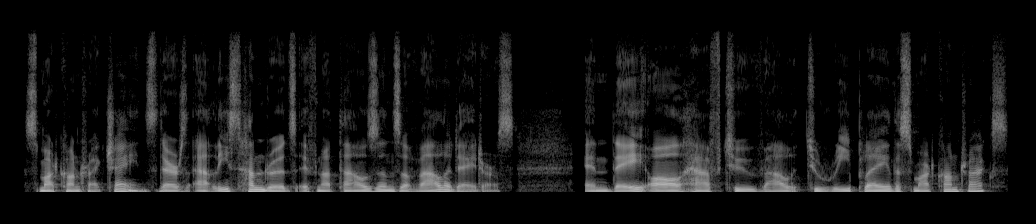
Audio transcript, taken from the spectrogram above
smart contract chains, there's at least hundreds, if not thousands of validators and they all have to to replay the smart contracts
